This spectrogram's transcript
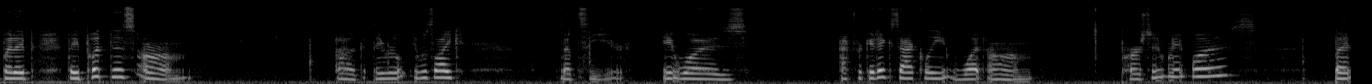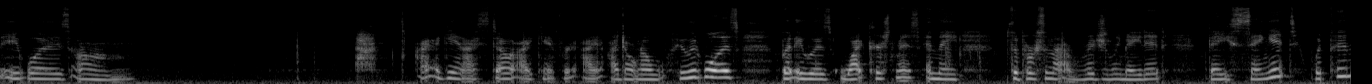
but I, they put this um. Uh, they were. It was like, let's see here. It was I forget exactly what um person it was, but it was um I, again, I still I can't for I I don't know who it was, but it was White Christmas, and they the person that originally made it, they sang it with him,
